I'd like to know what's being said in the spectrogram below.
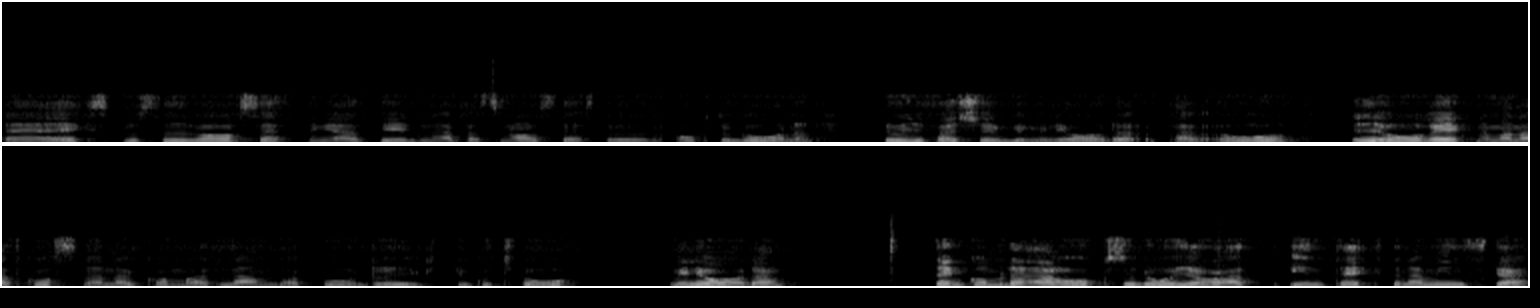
eh, exklusiva avsättningar till den här personalstesten, Oktogonen till ungefär 20 miljarder per år. I år räknar man att kostnaderna kommer att landa på drygt 22 miljarder. Sen kommer det här också då göra att intäkterna minskar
